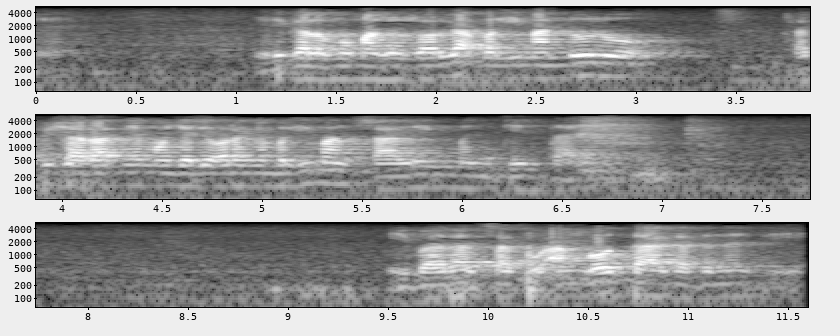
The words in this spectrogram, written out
Ya. Jadi kalau mau masuk surga beriman dulu. Tapi syaratnya mau jadi orang yang beriman saling mencintai. Ibarat satu anggota kata Nabi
